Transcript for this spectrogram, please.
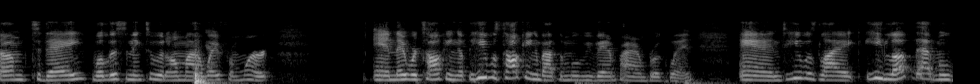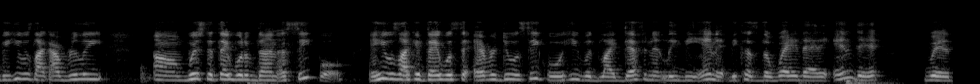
um today. Well, listening to it on my way from work, and they were talking. He was talking about the movie Vampire in Brooklyn, and he was like, he loved that movie. He was like, I really um wish that they would have done a sequel. And he was like, if they was to ever do a sequel, he would like definitely be in it because the way that it ended with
